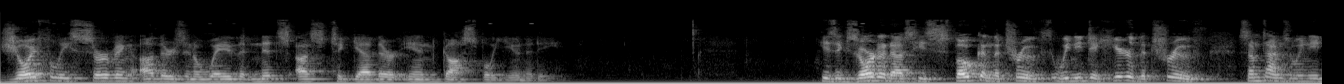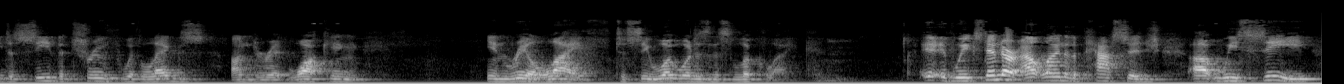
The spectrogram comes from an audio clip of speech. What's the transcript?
joyfully serving others in a way that knits us together in gospel unity. He's exhorted us, he's spoken the truth. We need to hear the truth Sometimes we need to see the truth with legs under it, walking in real life to see what, what does this look like. If we extend our outline of the passage, uh, we see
